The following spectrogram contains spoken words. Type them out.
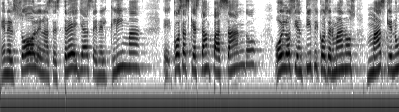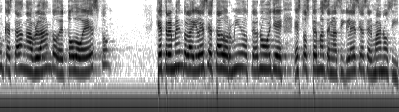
en el sol, en las estrellas, en el clima, eh, cosas que están pasando. Hoy los científicos, hermanos, más que nunca están hablando de todo esto. Qué tremendo, la iglesia está dormida. Usted no oye estos temas en las iglesias, hermanos, y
